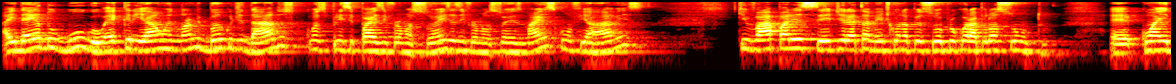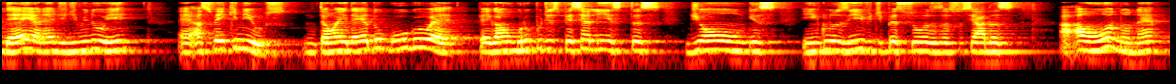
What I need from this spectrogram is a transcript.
A ideia do Google é criar um enorme banco de dados com as principais informações, as informações mais confiáveis, que vai aparecer diretamente quando a pessoa procurar pelo assunto, é, com a ideia né, de diminuir é, as fake news. Então a ideia do Google é pegar um grupo de especialistas, de ONGs, inclusive de pessoas associadas à ONU, né,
